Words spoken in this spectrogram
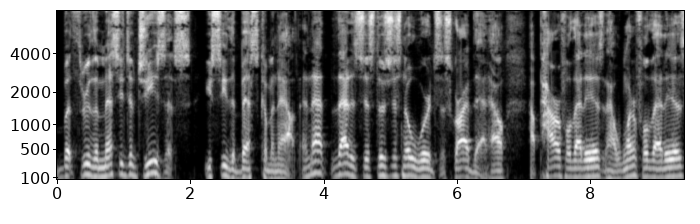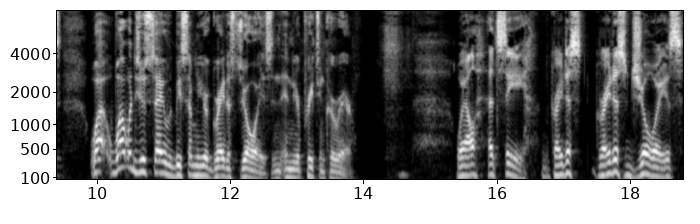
but through the message of Jesus, you see the best coming out. And that, that is just, there's just no words to describe that, how, how powerful that is and how wonderful that is. What, what would you say would be some of your greatest joys in, in your preaching career? Well, let's see. Greatest, greatest joys.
